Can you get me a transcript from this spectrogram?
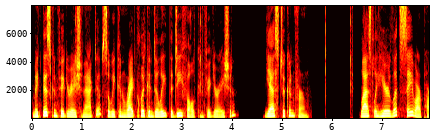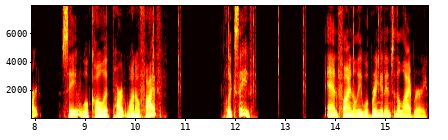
make this configuration active so we can right-click and delete the default configuration. Yes to confirm. Lastly here, let's save our part Save, we'll call it part 105. Click Save. And finally, we'll bring it into the library.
